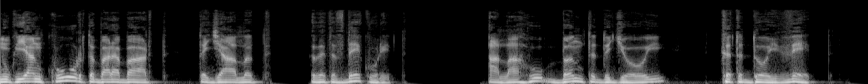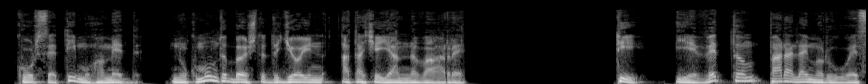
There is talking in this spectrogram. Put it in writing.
nuk janë kurrë të barabartë të gjallët dhe të vdekurit. Allahu bën të dëgjojë kë të dojë Vetë, kurse ti Muhammed nuk mund të bësh të dëgjojnë ata që janë në varre. Ti je vetëm paralajmërues.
